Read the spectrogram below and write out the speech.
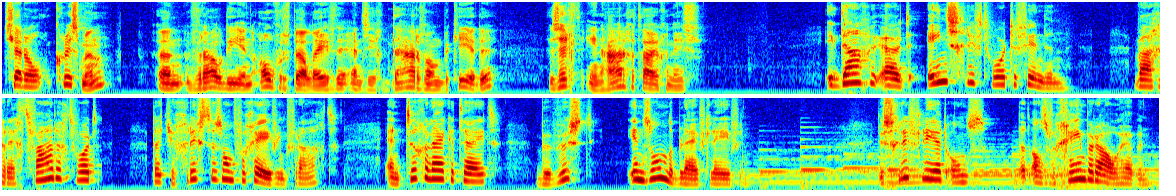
Cheryl Chrisman, een vrouw die in overspel leefde en zich daarvan bekeerde, zegt in haar getuigenis: Ik daag u uit één schriftwoord te vinden, waar gerechtvaardigd wordt dat je Christus om vergeving vraagt en tegelijkertijd bewust in zonde blijft leven. De schrift leert ons dat als we geen berouw hebben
